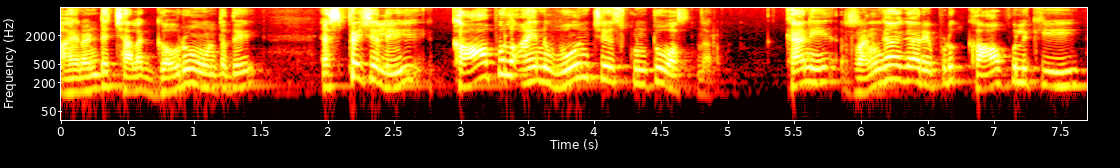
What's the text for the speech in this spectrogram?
ఆయన అంటే చాలా గౌరవం ఉంటుంది. ఎస్పెషలీ కాపులు ఆయన ఓన్ చేసుకుంటూ వస్తున్నారు. కానీ రంగా గారు ఎప్పుడు కాపులకి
